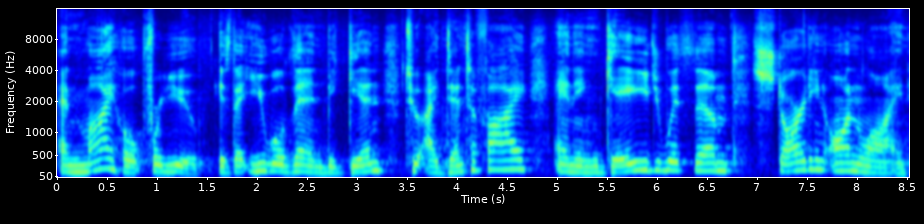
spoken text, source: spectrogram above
And my hope for you is that you will then begin to identify and engage with them starting online,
